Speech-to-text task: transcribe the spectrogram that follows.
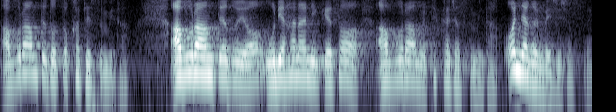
아브라함 때도 똑같았습니다. 아브라함 때도요. 우리 하나님께서 아브라함을 택하셨습니다. 언약을 맺으셨어요.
